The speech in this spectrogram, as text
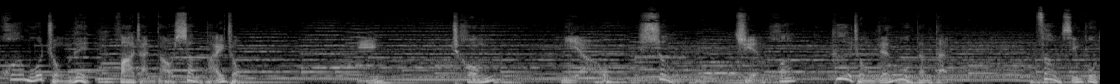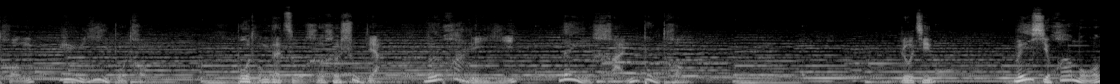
花模种类发展到上百种，鱼、虫、鸟、兽、卷花、各种人物等等，造型不同，寓意不同，不同的组合和数量。文化礼仪内涵不同。如今，文喜花馍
